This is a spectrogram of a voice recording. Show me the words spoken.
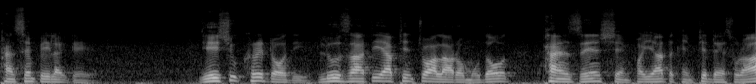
ဖန်ဆင်းပေးလိုက်တယ်ယေရှုခရစ်တော်သည်လူစားတရားဖြင့်ကြွလာတော်မူသော ဖန်ဆင်းရှင်ဖရာသခင်ဖြစ်တယ်ဆိုတာ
